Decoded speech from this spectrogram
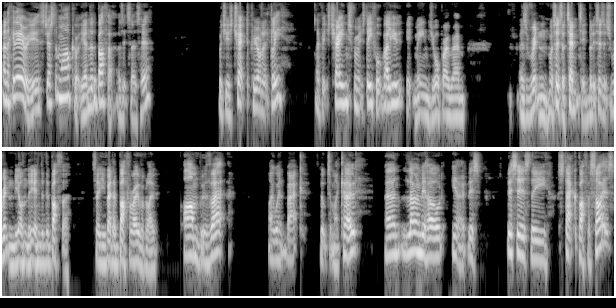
And a canary is just a marker at the end of the buffer, as it says here which is checked periodically. If it's changed from its default value, it means your program has written, well, it says attempted, but it says it's written beyond the end of the buffer. So you've had a buffer overflow. Armed with that, I went back, looked at my code, and lo and behold, you know, this this is the stack buffer size.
